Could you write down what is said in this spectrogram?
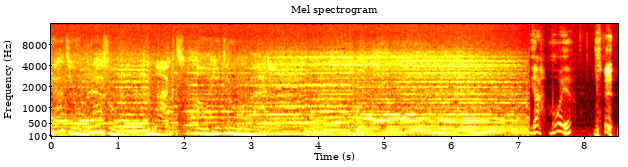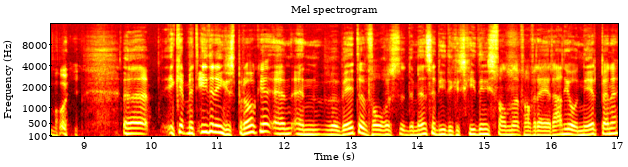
Radio Bravo maakt al je dromen waar. Ja, mooi hè? mooi. Uh, ik heb met iedereen gesproken en, en we weten volgens de mensen die de geschiedenis van, van Vrije Radio neerpennen,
